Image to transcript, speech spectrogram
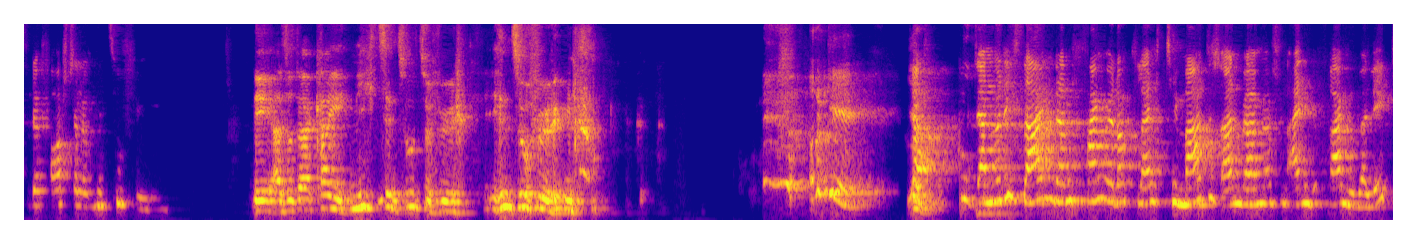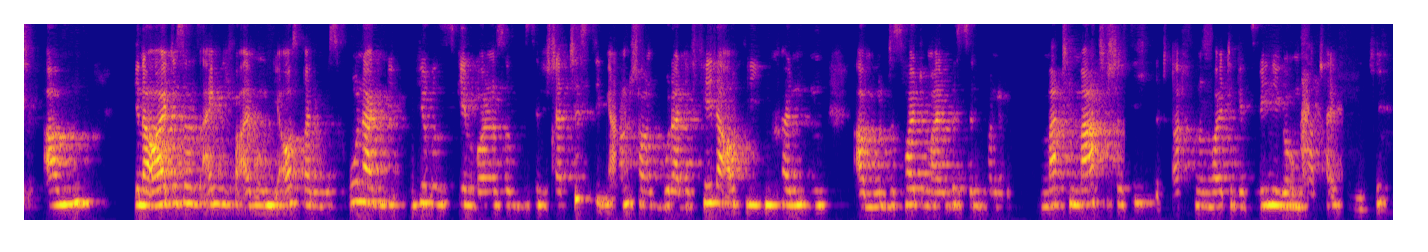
zu der Vorstellung hinzufügen? Nee, also da kann ich nichts hinzuzufügen. hinzufügen. Okay, ja, gut, dann würde ich sagen, dann fangen wir doch gleich thematisch an. Wir haben ja schon einige Fragen überlegt. Ähm, genau, heute soll es eigentlich vor allem um die Ausbreitung des Coronavirus gehen. Wir wollen uns so ein bisschen die Statistiken anschauen, wo da die Fehler auch liegen könnten ähm, und das heute mal ein bisschen von mathematischer Sicht betrachten. Und heute geht es weniger um Parteipolitik.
